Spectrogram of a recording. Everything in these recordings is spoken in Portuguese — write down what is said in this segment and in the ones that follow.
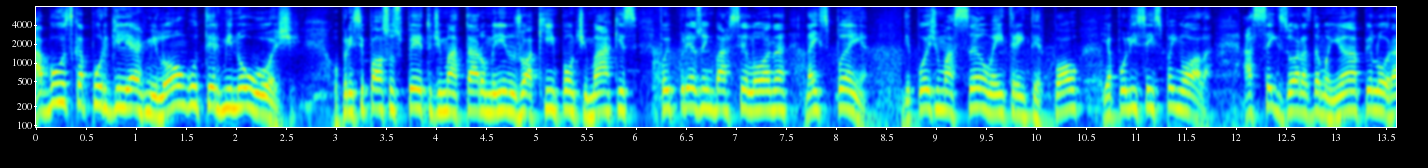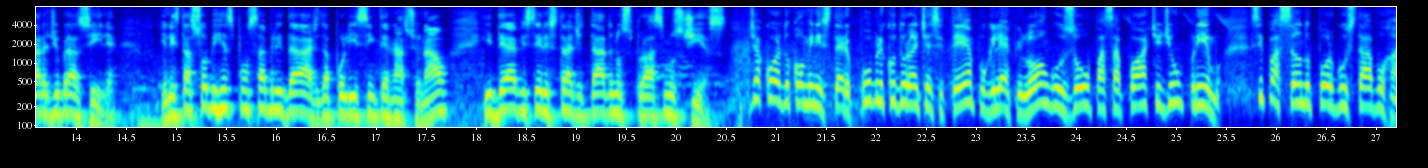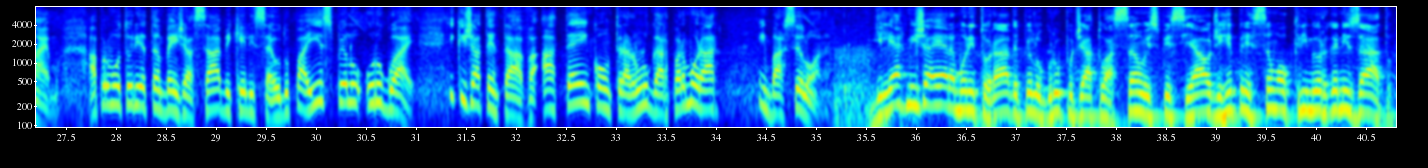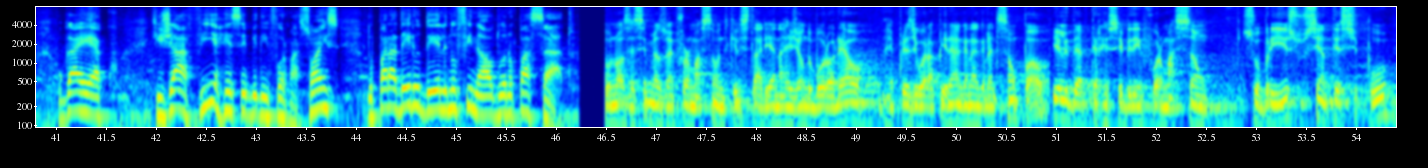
A busca por Guilherme Longo terminou hoje. O principal suspeito de matar o menino Joaquim Ponte Marques foi preso em Barcelona, na Espanha, depois de uma ação entre a Interpol e a polícia espanhola, às 6 horas da manhã, pelo horário de Brasília. Ele está sob responsabilidade da Polícia Internacional e deve ser extraditado nos próximos dias. De acordo com o Ministério Público, durante esse tempo, Guilherme Longo usou o passaporte de um primo, se passando por Gustavo Raimo. A promotoria também já sabe que ele saiu do país pelo Uruguai e que já tentava até encontrar um lugar para morar em Barcelona. Guilherme já era monitorado pelo Grupo de Atuação Especial de Repressão ao Crime Organizado, o GAECO, que já havia recebido informações do paradeiro dele no final do ano passado. Nós recebemos uma informação de que ele estaria na região do Bororel, na represa de Guarapiranga, na Grande São Paulo. Ele deve ter recebido informação sobre isso, se antecipou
